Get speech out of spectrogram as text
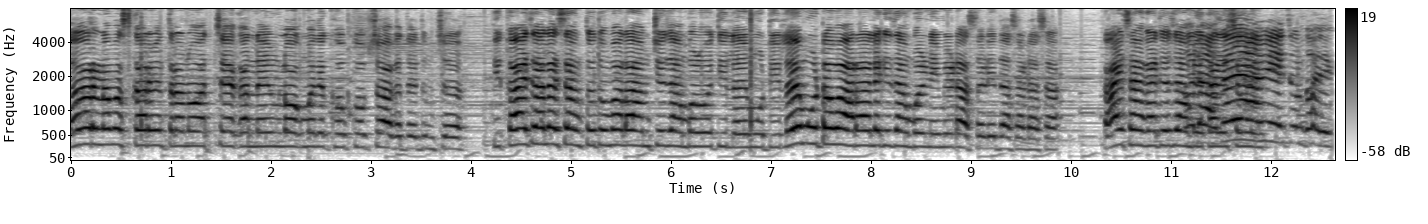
तर नमस्कार मित्रांनो आजच्या एका नवीन ब्लॉगमध्ये खूप खूप स्वागत आहे तुमचं. ती काय झालंय सांगतो तुम्हाला आमची जांभळ होती लय मोठी. लय मोठं वारा आलं की जांभळ नेहमी डासाडे डासा डासा काय सांगायचं जांभळे खाली सगळे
